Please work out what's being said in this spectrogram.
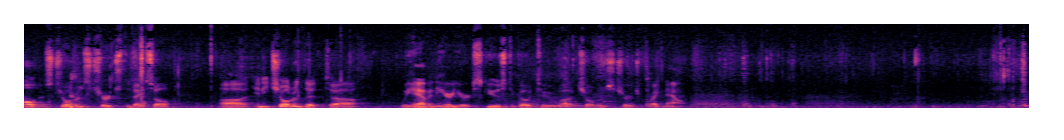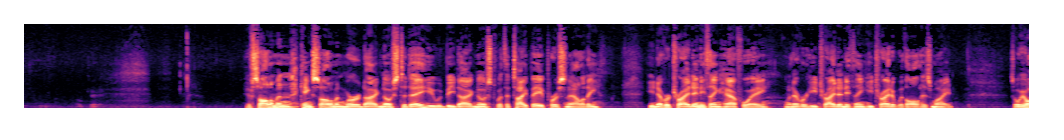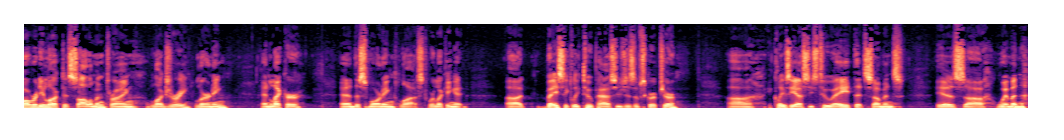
Oh, there's children's church today, so uh, any children that uh, we have in here, you're excused to go to uh, children's church right now. Okay. If Solomon, King Solomon were diagnosed today, he would be diagnosed with a type A personality. He never tried anything halfway. Whenever he tried anything, he tried it with all his might. So we already looked at Solomon trying luxury, learning, and liquor, and this morning lust. We're looking at uh, basically two passages of Scripture. Uh, Ecclesiastes 2:8 that summons his uh, women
